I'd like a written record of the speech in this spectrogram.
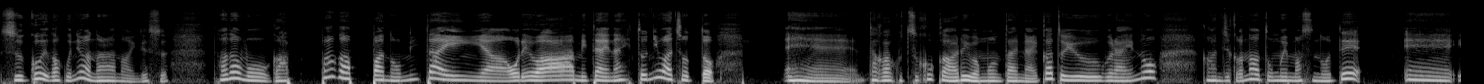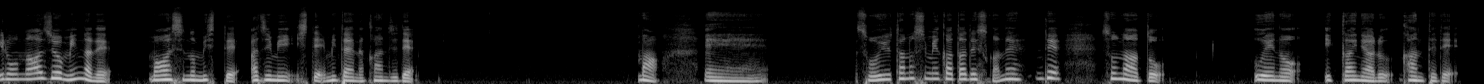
すごい額にはならないんです。ただもう、ガッパガッパ飲みたいんや、俺は、みたいな人にはちょっと、えー、高くつくか、あるいは物足りないかというぐらいの感じかなと思いますので、えー、いろんな味をみんなで回し飲みして、味見して、みたいな感じで、まあ、えー、そういう楽しみ方ですかね。で、その後、上の1階にあるカンテで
